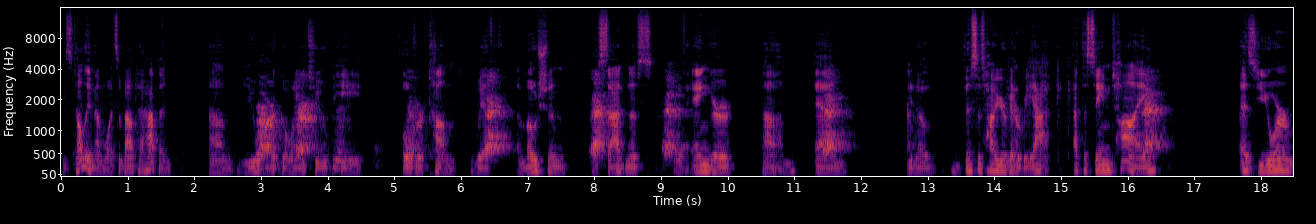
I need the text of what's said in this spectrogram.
he's telling them what's about to happen. Um, you are going to be overcome with emotion, with sadness, with anger, um, and you know this is how you're going to react. At the same time, as you're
